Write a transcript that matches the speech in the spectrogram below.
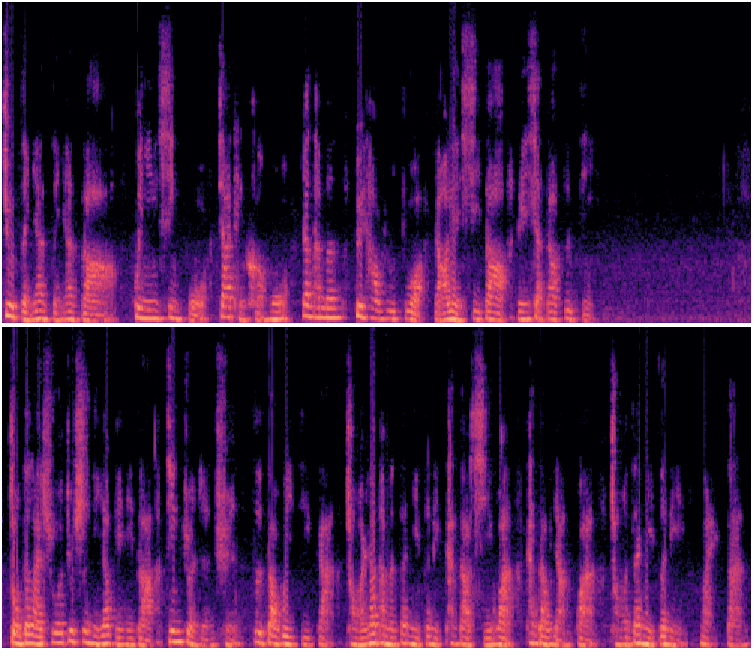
就怎样怎样的婚姻幸福、家庭和睦，让他们对号入座，然后联系到联想到自己。总的来说，就是你要给你的精准人群制造危机感，从而让他们在你这里看到希望、看到阳光，从而在你这里买单。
